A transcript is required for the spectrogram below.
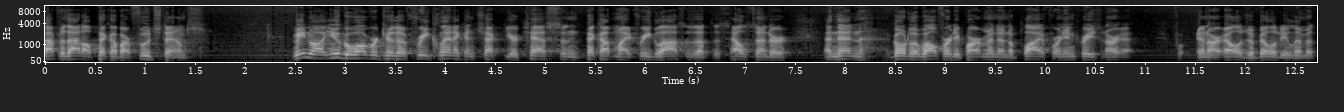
After that, I'll pick up our food stamps. Meanwhile, you go over to the free clinic and check your tests and pick up my free glasses at this health center, and then go to the welfare department and apply for an increase in our, in our eligibility limit.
